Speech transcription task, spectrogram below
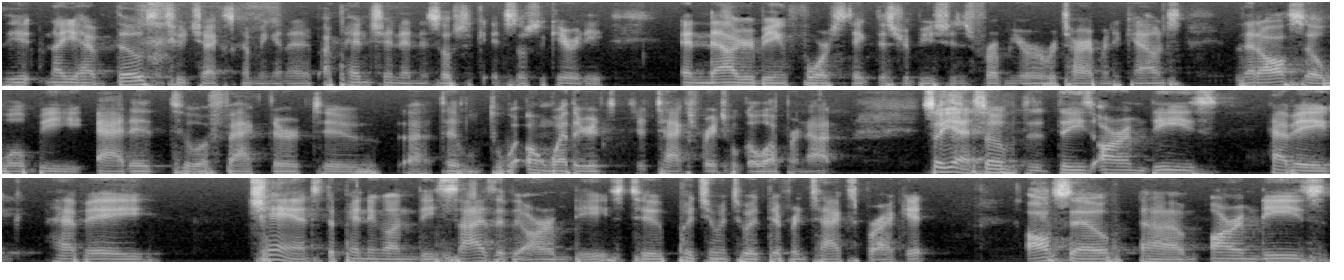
the now you have those two checks coming in, a, pension and a social, and social Security. And now you're being forced to take distributions from your retirement accounts that also will be added to a factor to uh, to, to on whether your, your tax rates will go up or not. So yeah, so th- these RMDs have a have a chance, depending on the size of the RMDs, to put you into a different tax bracket. Also, um, RMDs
